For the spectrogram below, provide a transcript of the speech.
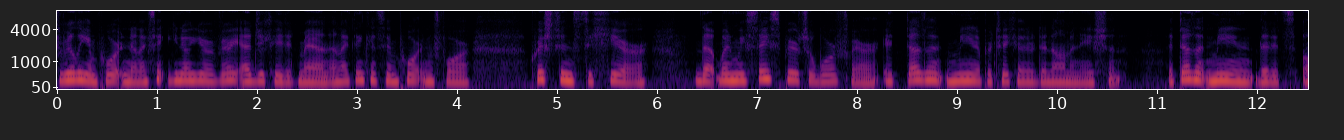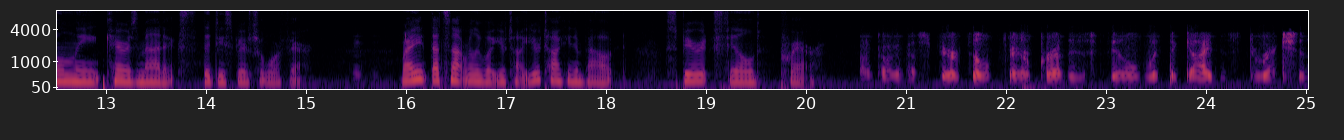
that's I why think that's really important, and I think you know you're a very educated man, and I think it's important for Christians to hear that when we say spiritual warfare, it doesn't mean a particular denomination. It doesn't mean that it's only charismatics that do spiritual warfare, mm-hmm. right? That's not really what you're talking. You're talking about spirit-filled prayer. I'm talking about spirit filled prayer, prayer that is filled with the guidance, direction,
